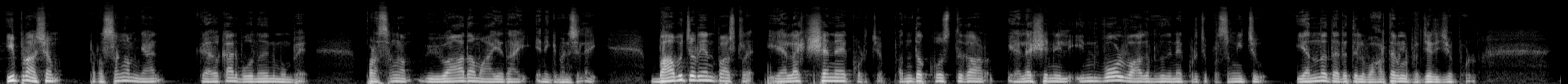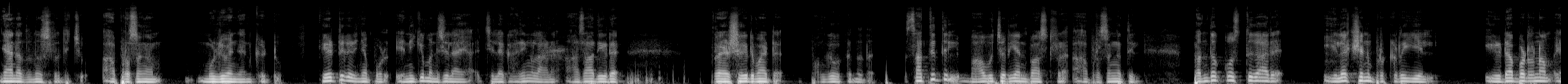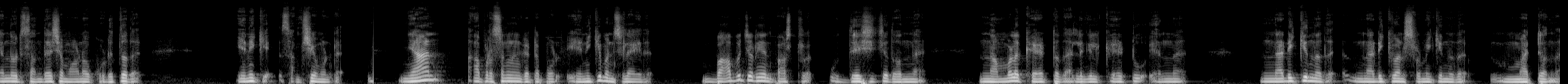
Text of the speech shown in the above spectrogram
ഈ പ്രാവശ്യം പ്രസംഗം ഞാൻ കേൾക്കാൻ പോകുന്നതിന് മുമ്പേ പ്രസംഗം വിവാദമായതായി എനിക്ക് മനസ്സിലായി. ബാബു ചെറിയൻ പാസ്റ്റർ ഇലക്ഷനെക്കുറിച്ച് പന്തക്കോസ്തുകാർ ഇലക്ഷനിൽ ഇൻവോൾവ് ആകുന്നതിനെക്കുറിച്ച് പ്രസംഗിച്ചു എന്ന തരത്തിൽ വാർത്തകൾ പ്രചരിച്ചപ്പോൾ ഞാനതൊന്ന് ശ്രദ്ധിച്ചു. ആ പ്രസംഗം മുഴുവൻ ഞാൻ കേട്ടു. കേട്ടുകഴിഞ്ഞപ്പോൾ എനിക്ക് മനസ്സിലായ ചില കാര്യങ്ങളാണ് ആസാദിയുടെ പ്രേക്ഷകരുമായിട്ട് പങ്കുവെക്കുന്നത്. സത്യത്തിൽ ബാബു ചെറിയാൻ പാസ്റ്റർ ആ പ്രസംഗത്തിൽ പന്തക്കോസ്തുകാർ ഇലക്ഷൻ പ്രക്രിയയിൽ ഇടപെടണം എന്നൊരു സന്ദേശമാണോ കൊടുത്തത്? എനിക്ക് സംശയമുണ്ട്. ഞാൻ ആ പ്രസംഗം കേട്ടപ്പോൾ എനിക്ക് മനസ്സിലായത് ബാബു ചെറിയൻ പാസ്റ്റർ ഉദ്ദേശിച്ചതൊന്ന് നമ്മൾ കേട്ടത് അല്ലെങ്കിൽ കേട്ടു എന്ന് നടിക്കുന്നത് നടിക്കുവാൻ ശ്രമിക്കുന്നത് മറ്റൊന്ന്.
